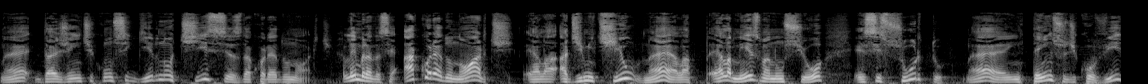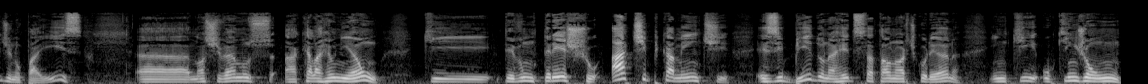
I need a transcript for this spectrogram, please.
né, da gente conseguir notícias da Coreia do Norte. Lembrando assim, a Coreia do Norte, ela admitiu, né, ela, ela mesma anunciou esse surto né, intenso de Covid no país. Uh, nós tivemos aquela reunião que teve um trecho atipicamente exibido na rede estatal norte-coreana, em que o Kim Jong-un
